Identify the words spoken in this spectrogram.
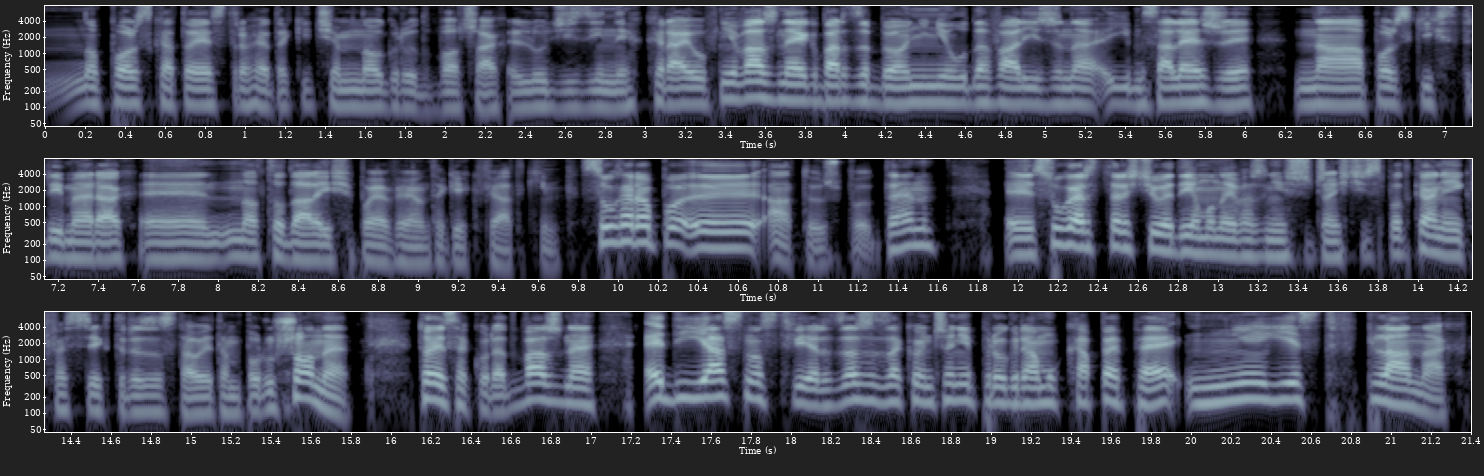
no Polska to jest trochę taki ciemnogród w oczach ludzi z innych krajów. Nieważne jak bardzo by oni nie udawali, że na, im zależy na polskich streamerach, yy, no to dalej się pojawiają takie kwiatki. Suchar opo- yy, a to już ten. Yy, Suchar streścił Ediemu najważniejsze części spotkania i kwestie, które zostały tam poruszone. To jest akurat ważne. Eddie jasno stwierdza, że zakończenie programu KPP nie jest w planach.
